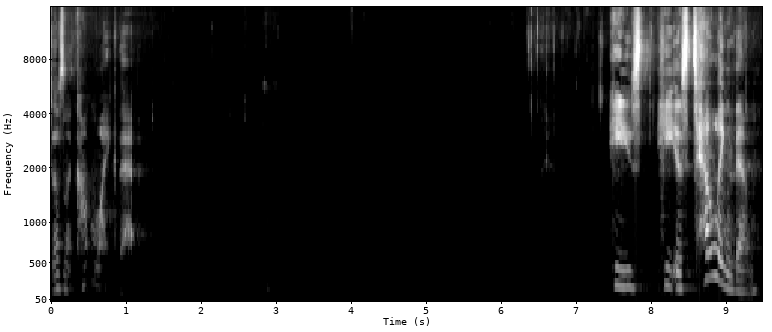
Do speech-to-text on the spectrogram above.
doesn't come like that. He's, he is telling them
